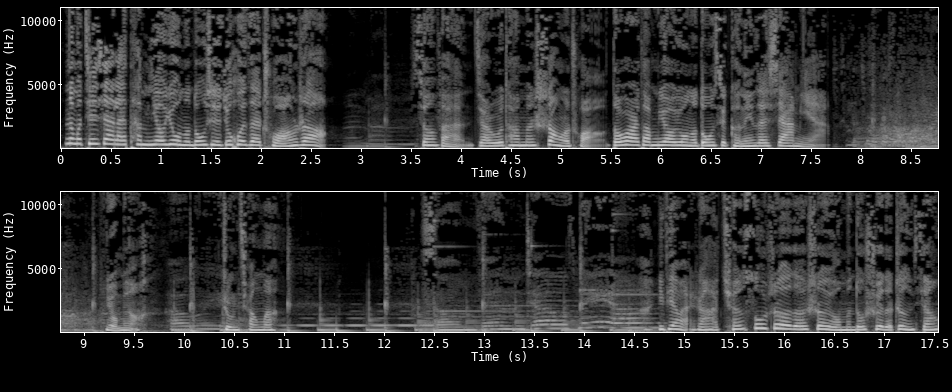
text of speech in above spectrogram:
那么接下来他们要用的东西就会在床上；相反，假如他们上了床，等会儿他们要用的东西肯定在下面。有没有中枪吗？一天晚上啊，全宿舍的舍友们都睡得正香，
